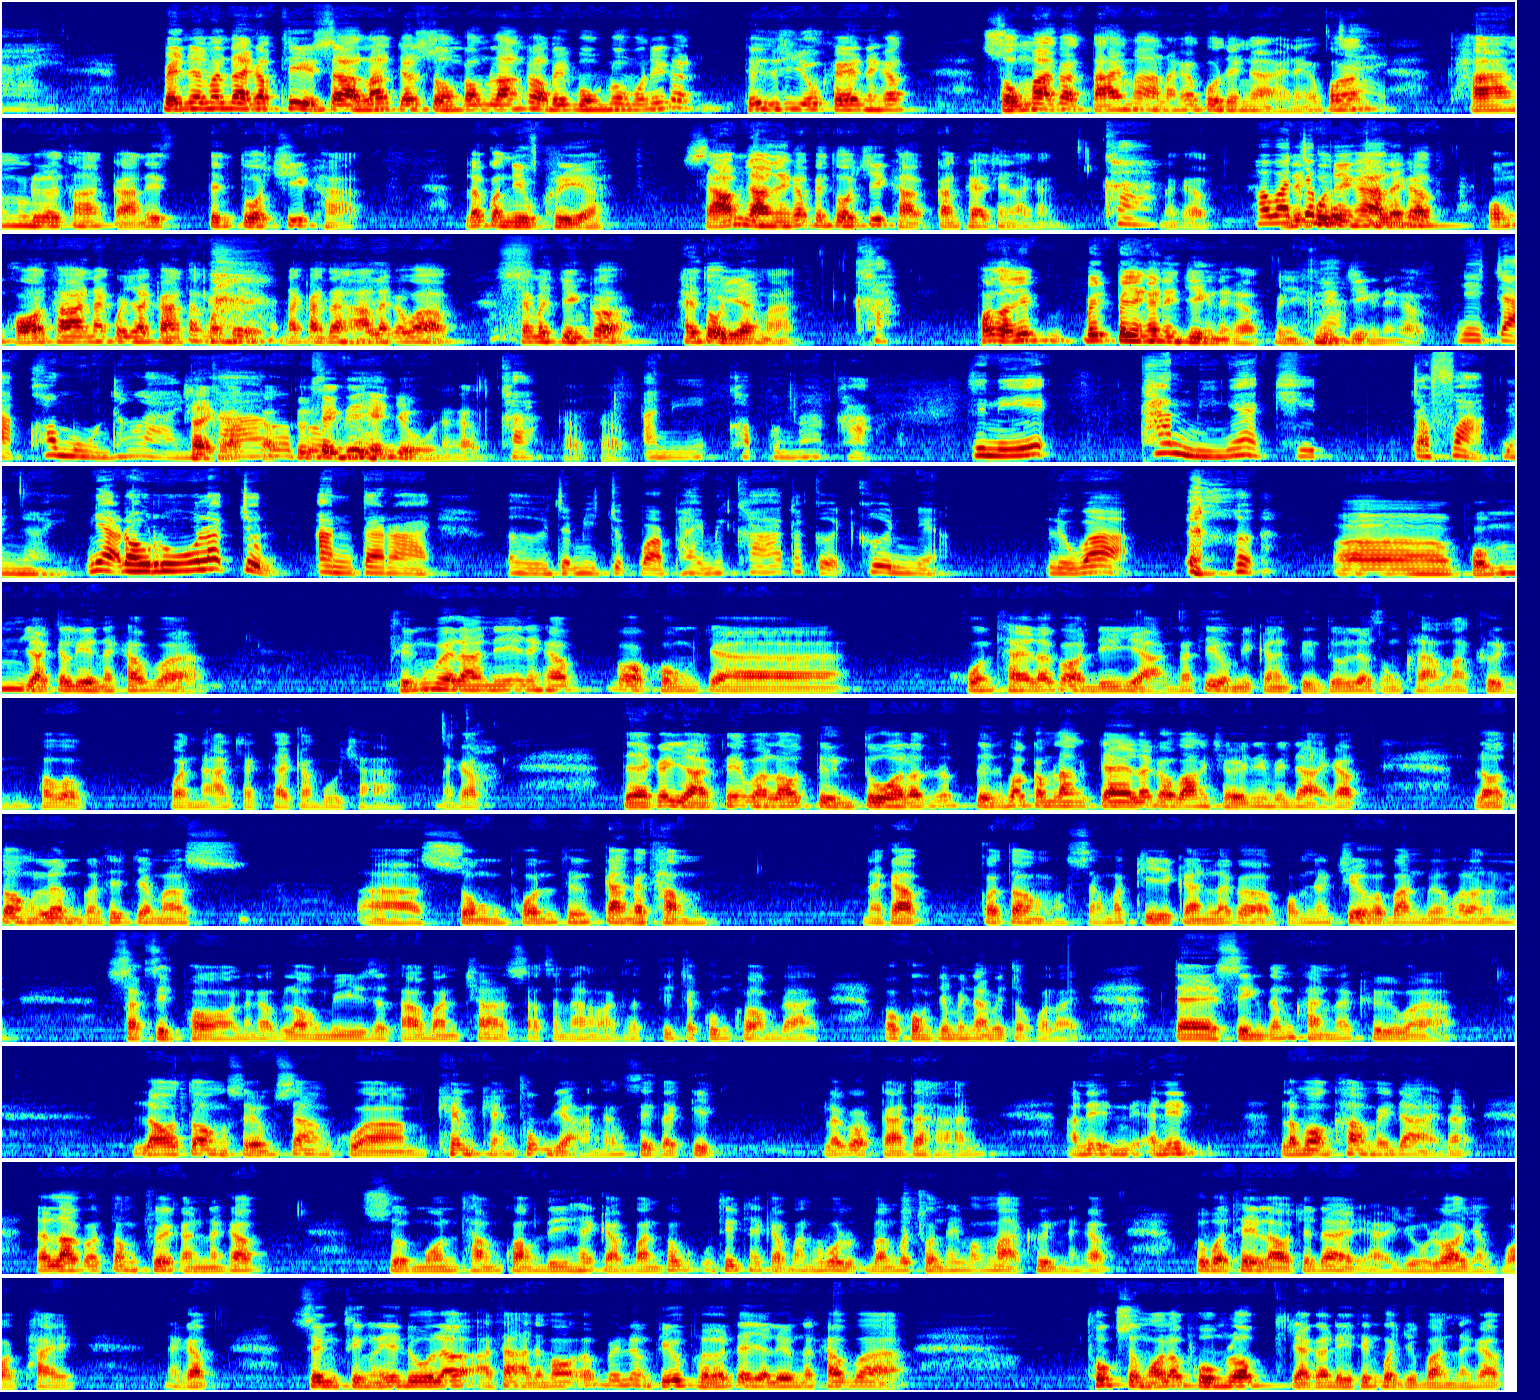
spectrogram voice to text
เป็นไปไม่ได้ครับที่สหรัฐจะส่งกำลังเข้าไปบุกตรงนี้ก็ที่ที่ยูเครนนะครับ ส่งมากก็ตายมากนะครับพูดง่ายๆนะครับ เพราะฉะนั้นใช่ทางเรือทางอากาศนี่เป็นตัวชี้ขาด แล้วก็นิวเคลียร์สามอย่างนะครับเป็นตัวชี้ขาดการแพ้ชนะกันค่ะนะครับเพราะว่าอันนี้จะพูดบุกง่ายๆเลยครับทางผมขอท้านักวิชาการทั้งประเทศนักการทหารแล้วก็ว่าใช่ไหมจริงก็ให้โต้แย้งมาค่ะเพราะตอนนี้เป็นเป็นอย่างนั้นจริงๆนะครับเป็นอย่างนั้นจริงๆนะครับนี่จากข้อมูลทั้งหลายใช่นะครับคะครับรวบคือรวมสิ่งที่เห็นอยู่นะครับค่ะครับครับอันนี้ขอบคุณมากค่ะ ทีนี้ท่านมีแง่คิดจะฝากยังไงเนี่ยเรารู้แล้วจุดอันตราย เออจะมีจุดปลอดภัยไหมคะถ้าเกิดขึ้นเนี่ย หรือว่าอ่าผมอยากจะเรียนนะครับว่า ถึงเวลานี้นะครับ ก็คงจะคนไทยแล้วก็ดีอย่างก็ที่ว่ามีการตื่นตัวเรื่องสงครามมากขึ้น เพราะว่าปัญหาจากไทยกัมพูชานะครับ แต่ก็อยากที่ว่าเราตื่นตัวเราต้องตื่นเพราะกำลังใจแล้วก็วางเฉยนี่ไม่ได้ครับ เราต้องเริ่มก่อนที่จะมาส่งผลถึงการกระทำนะครับ ก็ต้องสามัคคีกันแล้วก็ผมยังเชื่อว่าบ้านเมืองของเรานั้น ศักดิ์สิทธิ์พอนะครับ เรามีสถาบันชาติศาสนาที่จะคุ้มครองได้ ก็คงจะไม่น่าไปตกอะไร แต่สิ่งสำคัญก็คือว่า เราต้องเสริมสร้างความเข้มแข็งทุกอย่างทั้งเศรษฐกิจ แล้วก็การทหาร อันนี้อันนี้เรามองข้ามไม่ได้นะ แล้วเราก็ต้องช่วยกันนะครับสวดมนต์ทำความดีให้กับบรรพอุทิศให้กับบรรพบุรุษบรรพชนให้มากๆขึ้นนะครับ เพื่อประเทศเราจะได้อยู่รอดอย่างปลอดภัยนะครับ ซึ่งสิ่งเหล่านี้ดูแล้วอาอาจจะมองว่าเอ้ยเป็นเรื่องผิวเผินแต่อย่าลืมนะครับว่า ทุกสมรภูมิรบจากอดีตถึงปัจจุบันนะครับ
